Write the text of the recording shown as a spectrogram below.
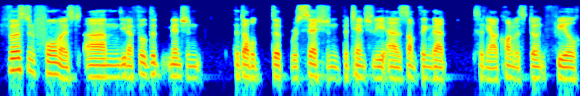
first and foremost, um, you know, Phil did mention the double dip recession potentially as something that certainly our economists don't feel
